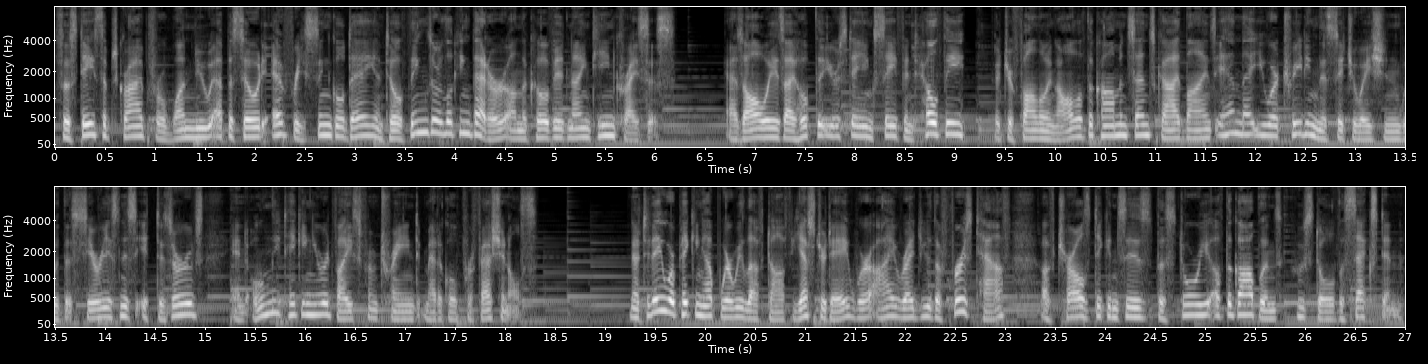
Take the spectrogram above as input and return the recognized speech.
So stay subscribed for one new episode every single day until things are looking better on the COVID 19 crisis. As always, I hope that you're staying safe and healthy, that you're following all of the common sense guidelines, and that you are treating this situation with the seriousness it deserves and only taking your advice from trained medical professionals. Now, today we're picking up where we left off yesterday, where I read you the first half of Charles Dickens's The Story of the Goblins Who Stole the Sexton.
